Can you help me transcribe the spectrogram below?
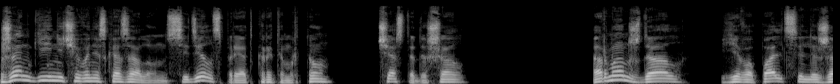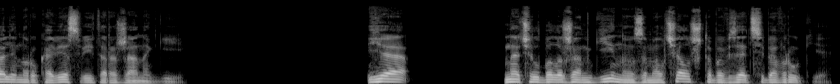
Жан Ги ничего не сказал, он сидел с приоткрытым ртом, часто дышал. Арман ждал, его пальцы лежали на рукаве свитера Жана Ги. «Я...» — начал было Жан Ги, но замолчал, чтобы взять себя в руки.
